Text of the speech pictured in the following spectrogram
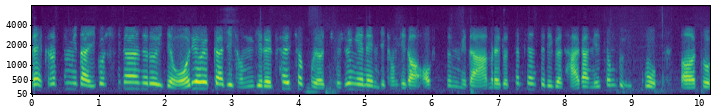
네, 그렇습니다. 이곳 시간으로 이제 월요일까지 경기를 펼쳤고요. 주중에는 이제 경기가 없습니다. 아무래도 챔피언스 리그 4강 일정도 있고, 어, 또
